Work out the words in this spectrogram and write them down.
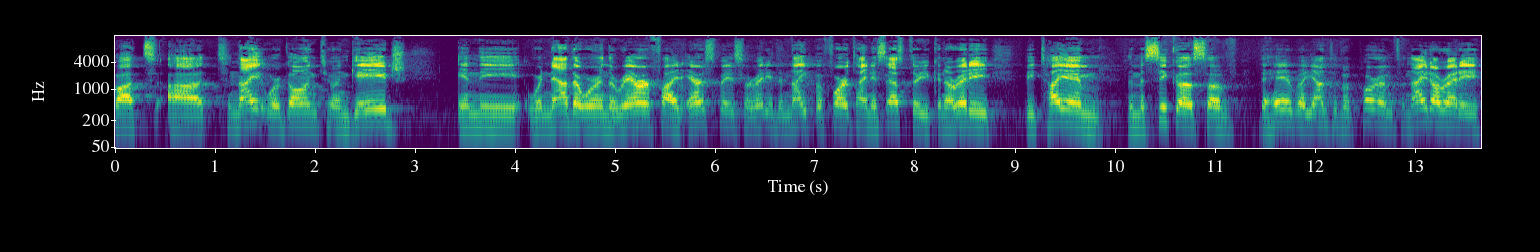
But uh, tonight we're going to engage in the, we're, now that we're in the rarefied airspace already, the night before Tainis Esther, you can already be tayim the Mesikos of the Heva Yantiv of Purim tonight already.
